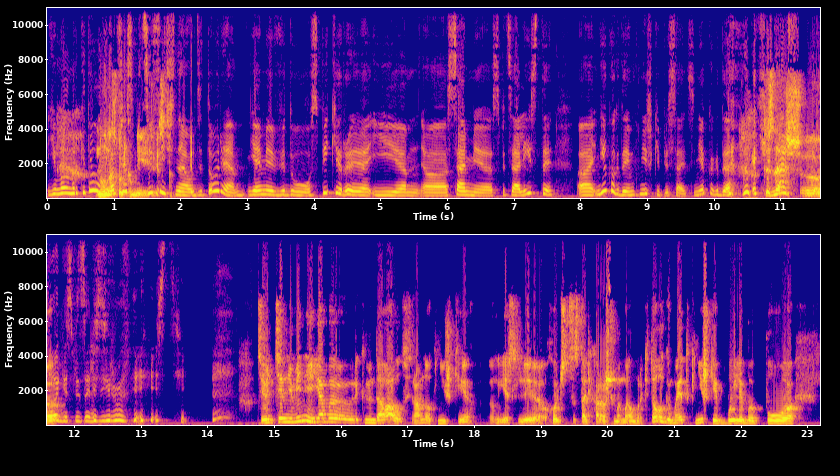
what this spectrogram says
Email-маркетологи ну, вообще специфичная аудитория. Я имею в виду спикеры и э, сами специалисты. Э, некогда им книжки писать, некогда какие-то э, блоги специализированные вести. Тем, тем не менее, я бы рекомендовал все равно книжки, если хочется стать хорошим email-маркетологом, и это книжки были бы по Э,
